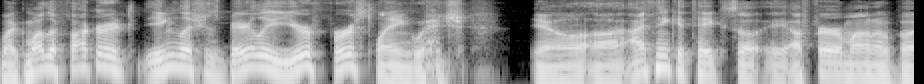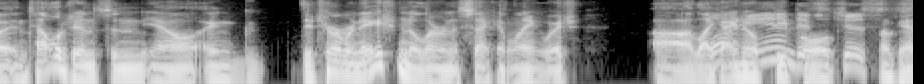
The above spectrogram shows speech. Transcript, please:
I'm like motherfucker, English is barely your first language. You know, uh, I think it takes a, a fair amount of uh, intelligence and you know and determination to learn a second language. Uh, like well, I know people. It's just, okay.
